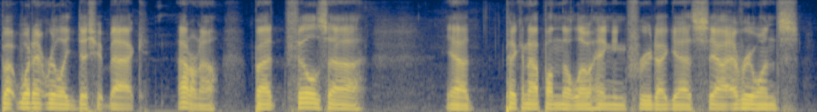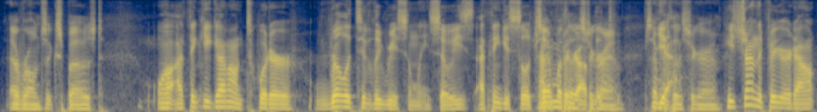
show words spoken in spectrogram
but wouldn't really dish it back. I don't know, but Phil's uh, yeah, picking up on the low hanging fruit, I guess. Yeah, everyone's everyone's exposed. Well, I think he got on Twitter relatively recently, so he's. I think he's still trying Same to figure out. Instagram. The, Same Yeah. with Instagram. he's trying to figure it out.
